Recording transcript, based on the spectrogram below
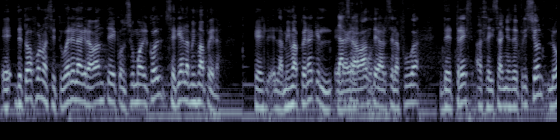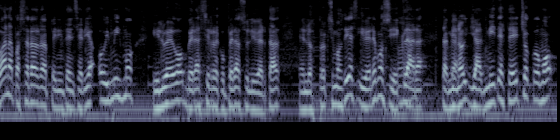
eh, de todas formas, si tuviera el agravante de consumo de alcohol, sería la misma pena. Que es la misma pena que el, agravante de darse la fuga de 3 a 6 años de prisión. Lo van a pasar a la penitenciaría hoy mismo y luego verá si recupera su libertad en los próximos días y veremos si declara también Claro. hoy y admite este hecho como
